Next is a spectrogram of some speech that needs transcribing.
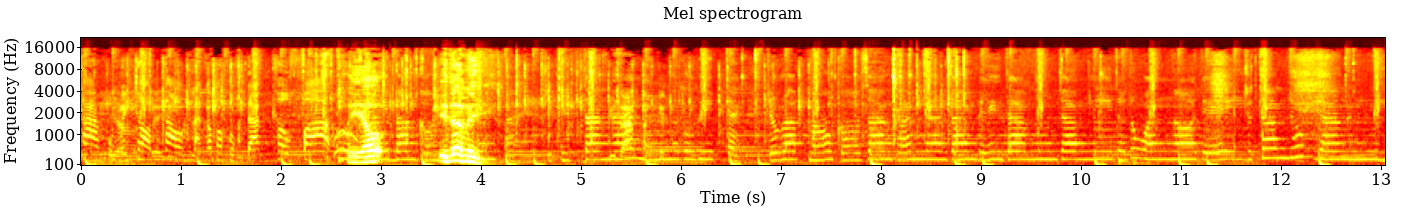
ข้างผมไม่ชอบเข้าหลังก็เพราะผมรักเข้าฟ้าเดี๋ยวพี่ตั้มอีกพี่ รักมันเป็นจะรับเหมาก่อสร้างทำงานตามเพลงตามนู่นตามนี่เธอทุกวันนอเดย์จะทำทุกอย่างมี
